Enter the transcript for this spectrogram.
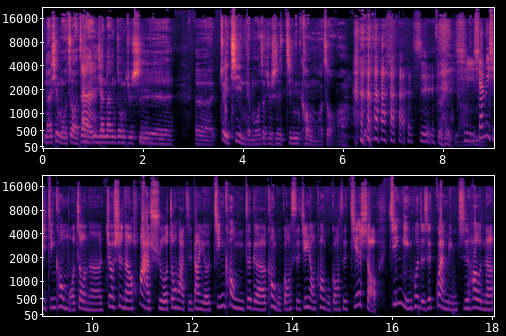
哪些魔咒在印象当中就是？呃，最近的魔咒就是金控魔咒啊，是，对，是虾米是金控魔咒呢？就是呢，话说中华职棒由金控这个控股公司、金融控股公司接手经营或者是冠名之后呢，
